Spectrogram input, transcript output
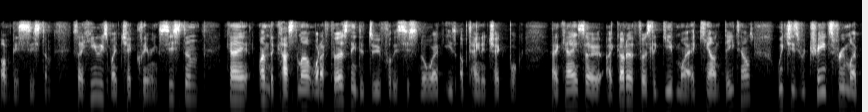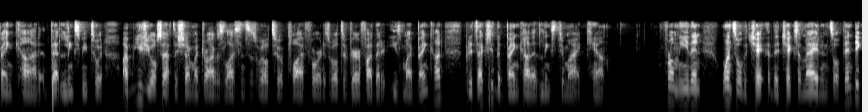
of this system. So here is my check clearing system. Okay, I'm the customer. What I first need to do for this system to work is obtain a checkbook. Okay, so I got to firstly give my account details, which is retrieved through my bank card that links me to it. I usually also have to show my driver's license as well to apply for it as well to verify that it is my bank card, but it's actually the bank card that links to my account. From here then, once all the, che the checks are made and it's authentic,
